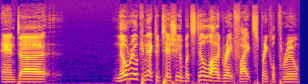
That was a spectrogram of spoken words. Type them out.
And uh, no real connective tissue, but still a lot of great fights sprinkled through.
